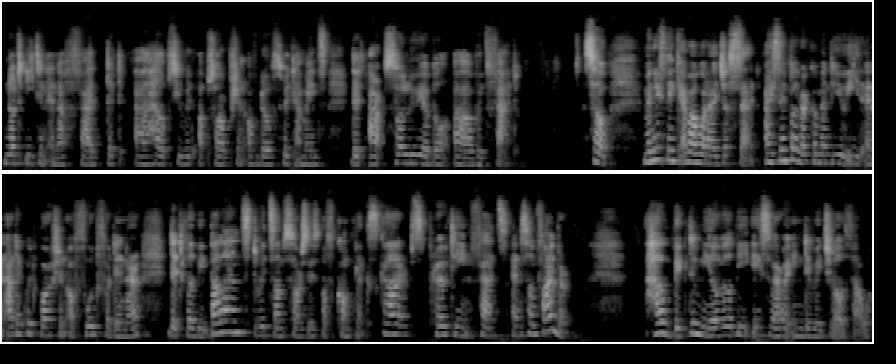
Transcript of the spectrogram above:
not eating enough fat that uh, helps you with absorption of those vitamins that are soluble uh, with fat. So, when you think about what I just said, I simply recommend you eat an adequate portion of food for dinner that will be balanced with some sources of complex carbs, protein, fats, and some fiber. How big the meal will be is very individual though.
